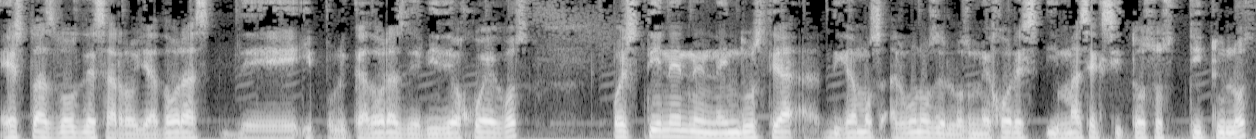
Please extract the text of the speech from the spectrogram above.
estas dos desarrolladoras de, y publicadoras de videojuegos pues tienen en la industria, digamos, algunos de los mejores y más exitosos títulos,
